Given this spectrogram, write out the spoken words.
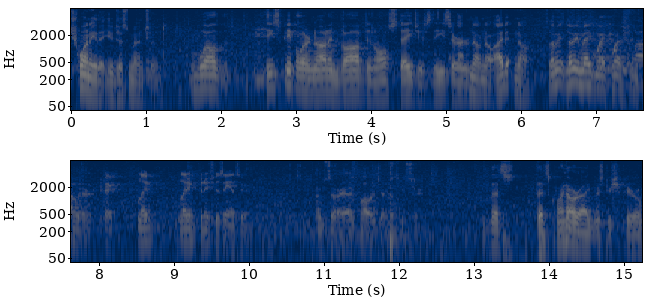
20 that you just mentioned. Well, these people are not involved in all stages. These are, No, no, I didn't, no. Let me, let me make my question clear. Okay, let, let him finish his answer. I'm sorry, I apologize to you, sir. that's, that's quite all right, Mr. Shapiro.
